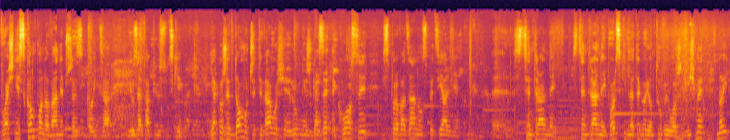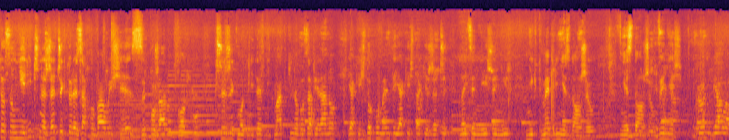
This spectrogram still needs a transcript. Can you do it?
właśnie skomponowany przez ojca Józefa Piłsudskiego. Jako, że w domu czytywało się również gazetę Kłosy, sprowadzaną specjalnie e, z centralnej, z centralnej Polski, dlatego ją tu wyłożyliśmy. No i to są nieliczne rzeczy, które zachowały się z pożaru dworku, krzyżyk, modlitewnik matki, no bo zabierano jakieś dokumenty, jakieś takie rzeczy najcenniejsze niż nikt mebli nie zdążył, nie zdążył wynieść. Broń biała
